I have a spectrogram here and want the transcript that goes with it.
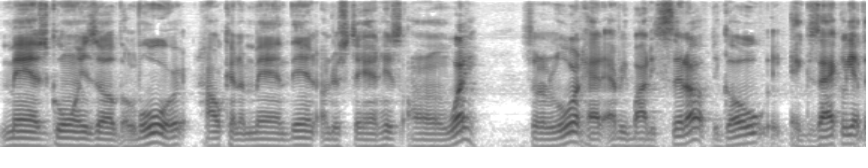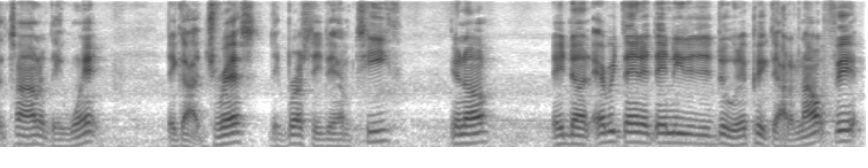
Man's goings of the Lord. How can a man then understand his own way? So the Lord had everybody set up to go exactly at the time that they went. They got dressed. They brushed their damn teeth. You know, they done everything that they needed to do. They picked out an outfit,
